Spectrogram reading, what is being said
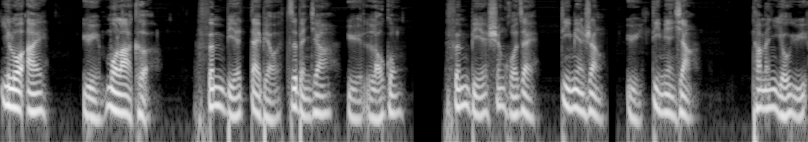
伊洛埃与莫拉克，分别代表资本家与劳工，分别生活在地面上与地面下。他们由于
